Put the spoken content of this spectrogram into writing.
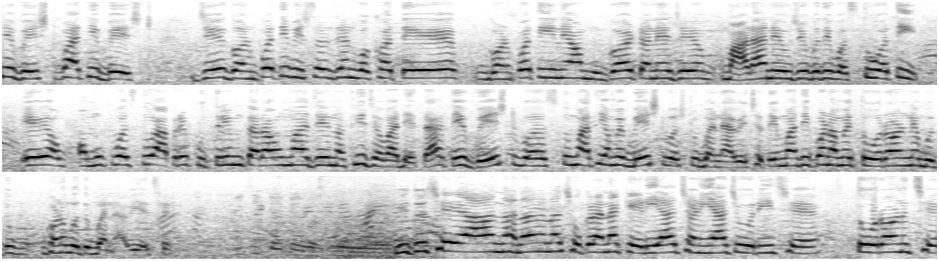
છે વેસ્ટમાંથી બેસ્ટ જે ગણપતિ વિસર્જન વખતે ગણપતિને આ મુગટ અને જે માળાને એવું જે બધી વસ્તુ હતી એ અમુક વસ્તુ આપણે કૃત્રિમ તળાવમાં જે નથી જવા દેતા તે વેસ્ટ વસ્તુમાંથી અમે બેસ્ટ વસ્તુ બનાવીએ છીએ. તેમાંથી પણ અમે તોરણ ને બધું ઘણું બધું બનાવીએ છીએ. બીજી છે આ નાના નાના છોકરાના કેડિયા ચણિયા ચોરી છે. તોરણ છે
